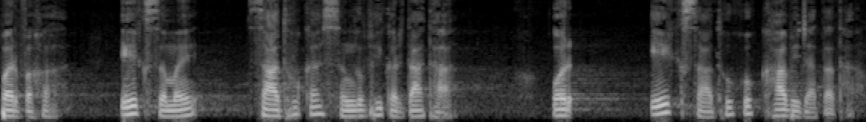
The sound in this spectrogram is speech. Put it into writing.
पर वह एक समय साधु का संग भी करता था और एक साधु को खा भी जाता था।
